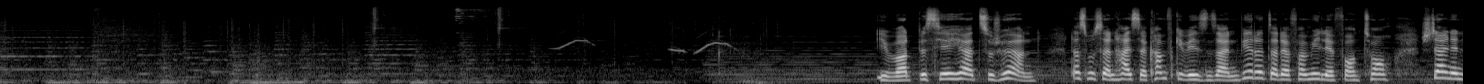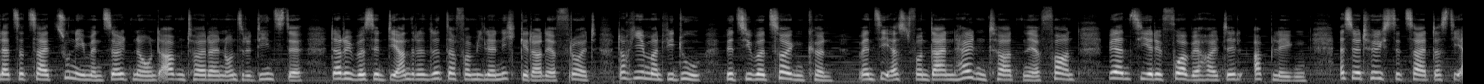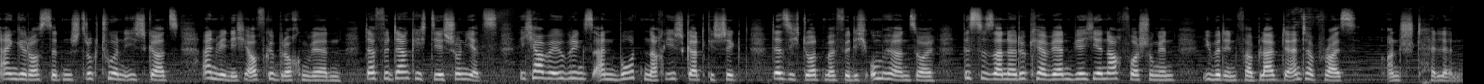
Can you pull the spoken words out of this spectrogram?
Ihr wart bis hierher zu hören. Das muss ein heißer Kampf gewesen sein. Wir Ritter der Familie Fonton stellen in letzter Zeit zunehmend Söldner und Abenteurer in unsere Dienste. Darüber sind die anderen Ritterfamilien nicht gerade erfreut. Doch jemand wie du wird sie überzeugen können. Wenn sie erst von deinen Heldentaten erfahren, werden sie ihre Vorbehalte ablegen. Es wird höchste Zeit, dass die eingerosteten Strukturen Ishgards ein wenig aufgebrochen werden. Dafür danke ich dir schon jetzt. Ich habe übrigens einen Boten nach Ishgard geschickt, der sich dort mal für dich umhören soll. Bis zu seiner Rückkehr werden wir hier Nachforschungen über den Verbleib der Enterprise anstellen.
